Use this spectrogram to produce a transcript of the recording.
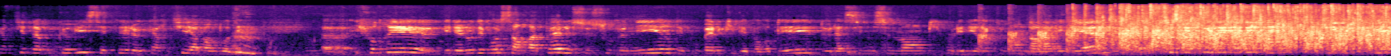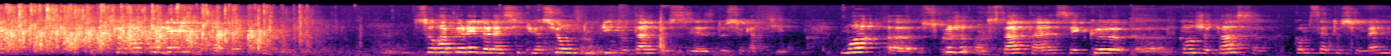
Le quartier de la Bouquerie, c'était le quartier abandonné. Euh, il faudrait, et les des voix s'en rappellent, se souvenir des poubelles qui débordaient, de l'assainissement qui coulait directement dans la rivière, se rappeler se rappeler, de la situation d'oubli total de ce, quartier. Moi, euh, ce que je constate, hein, c'est que euh, quand je passe, comme cette semaine,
